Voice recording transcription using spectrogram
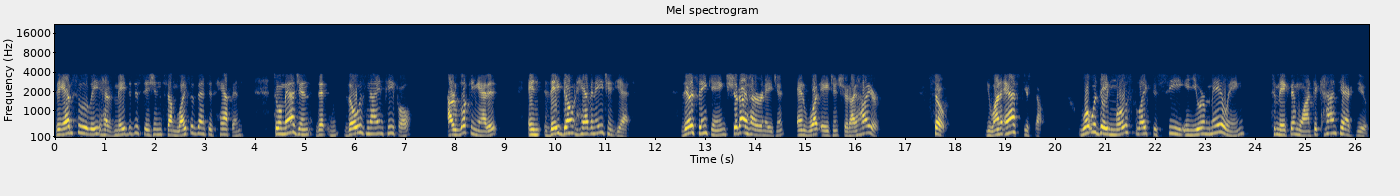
They absolutely have made the decision, some life event has happened. So imagine that those nine people are looking at it and they don't have an agent yet. they're thinking, should I hire an agent and what agent should I hire? So you want to ask yourself, what would they most like to see in your mailing to make them want to contact you?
